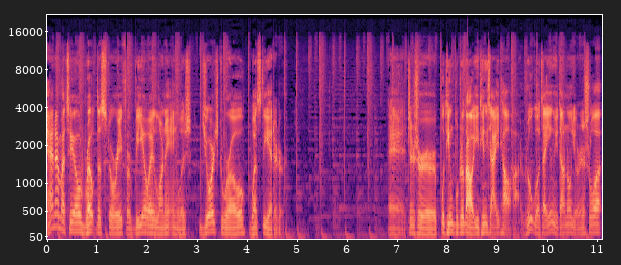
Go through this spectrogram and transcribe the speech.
Anna Matteo wrote the story for VOA Learning English. George Grow was the editor. 哎，真是不听不知道，一听吓一跳哈！如果在英语当中有人说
